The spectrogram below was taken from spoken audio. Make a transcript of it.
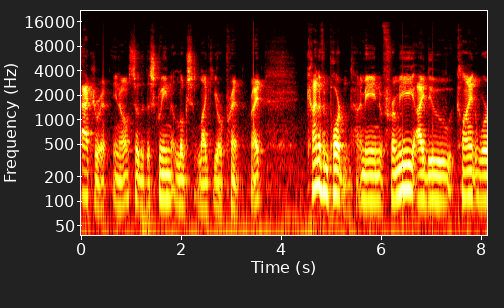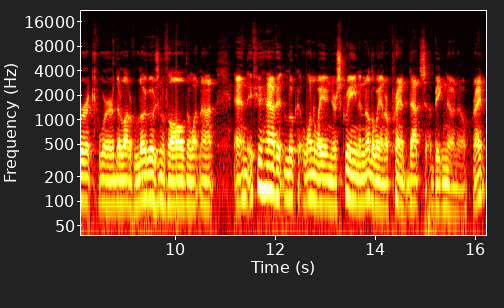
accurate, you know, so that the screen looks like your print, right? Kind of important. I mean, for me, I do client work where there are a lot of logos involved and whatnot. And if you have it look one way on your screen, another way on a print, that's a big no-no, right?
